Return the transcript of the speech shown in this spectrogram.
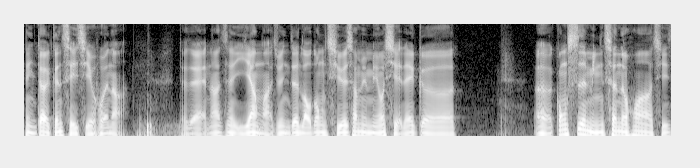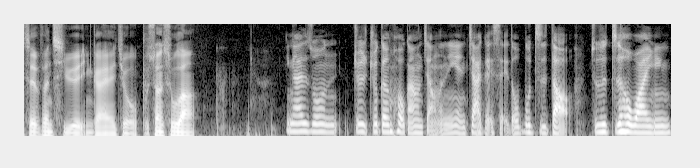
那你到底跟谁结婚啊？对不对？那这一样嘛，就是你在劳动契约上面没有写那个呃公司的名称的话，其实这份契约应该就不算数啦。应该是说，就就跟后刚刚讲的，你连嫁给谁都不知道，就是之后万一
